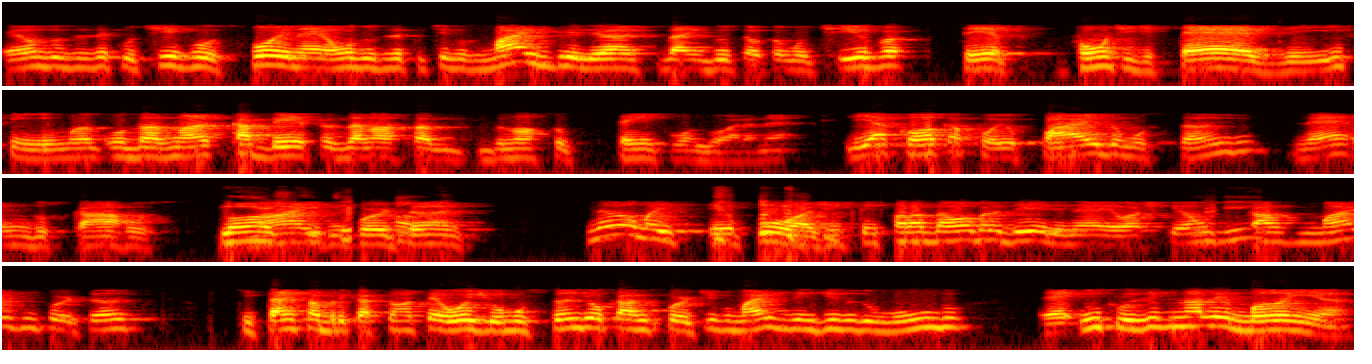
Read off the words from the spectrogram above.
é um dos executivos, foi né, um dos executivos mais brilhantes da indústria automotiva, ter fonte de tese, enfim, uma, uma das maiores cabeças da nossa, do nosso tempo agora, né? Lia Coca foi o pai do Mustang, né? Um dos carros Lógico, mais importantes não, mas, eu, pô, a gente tem que falar da obra dele, né? Eu acho que é um dos carros mais importantes que está em fabricação até hoje. O Mustang é o carro esportivo mais vendido do mundo, é, inclusive na Alemanha,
